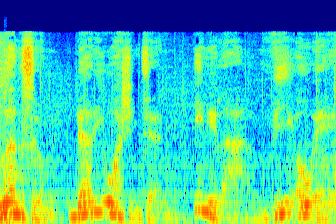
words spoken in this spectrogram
Langsung dari Washington, inilah VOA.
